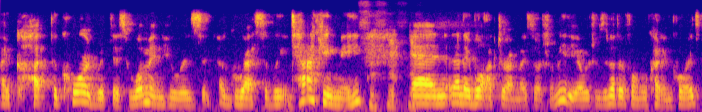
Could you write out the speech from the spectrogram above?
I cut the cord with this woman who was aggressively attacking me. and then I blocked her on my social media, which was another form of cutting cords.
